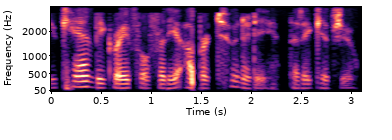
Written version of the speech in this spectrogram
you can be grateful for the opportunity that it gives you.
